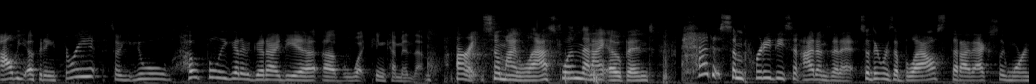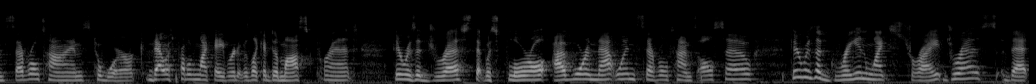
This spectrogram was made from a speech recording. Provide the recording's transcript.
I'll be opening three, so you will hopefully get a good idea of what can come in them. All right, so my last one that I opened had some pretty decent items in it. So there was a blouse that I've actually worn several times to work. That was probably my favorite. It was like a damask print. There was a dress that was floral. I've worn that one several times also. There was a gray and white stripe dress that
